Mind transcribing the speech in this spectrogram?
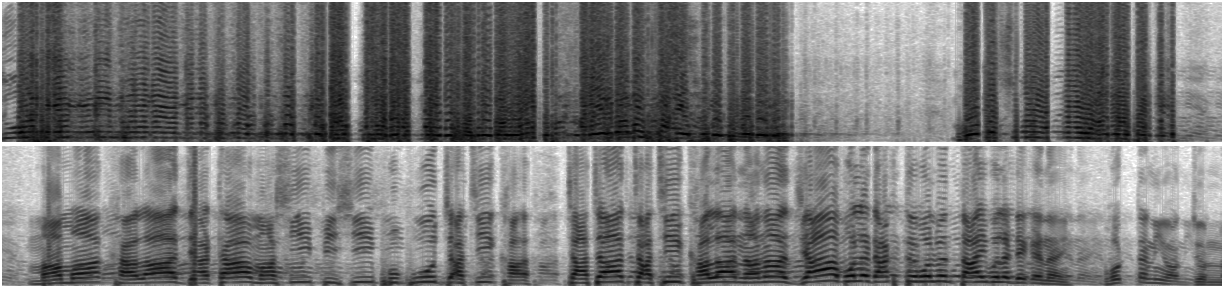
দুয়ারে মামা, খালা, জ্যাঠা, মাসি, পিসি, ফুপু, চাচি চাচা, চাচি, খালা, নানা, যা বলে ডাকতে বলবেন, তাই বলে ডেকে নাই ভোটটা নিয়ে জন্য।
